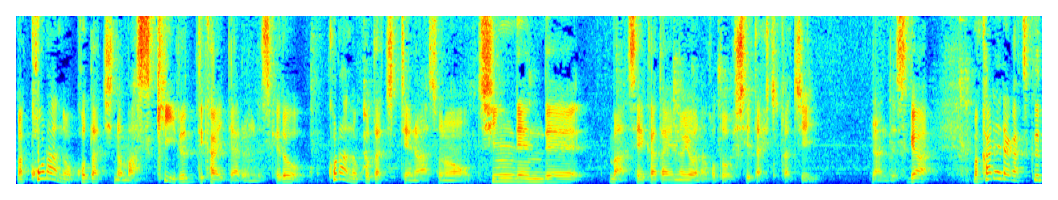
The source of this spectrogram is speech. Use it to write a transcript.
ま、コラの子たちのマスキールって書いてあるんですけどコラの子たちっていうのはその神殿で、まあ、聖歌隊のようなことをしてた人たちなんですが、まあ、彼らが作っ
